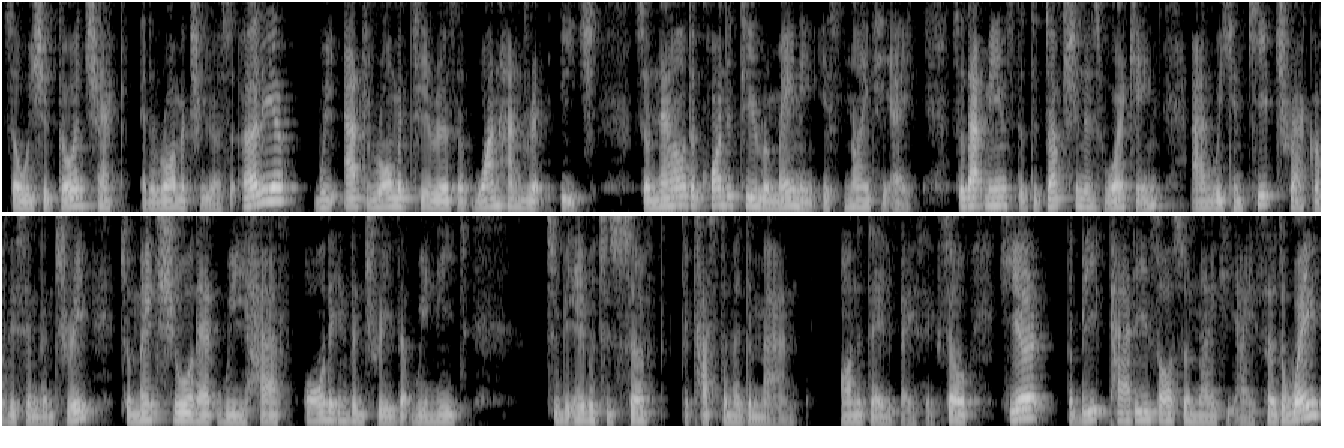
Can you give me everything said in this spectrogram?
So we should go and check at the raw materials. earlier, we add raw materials at 100 each. So now the quantity remaining is 98. So that means the deduction is working and we can keep track of this inventory to make sure that we have all the inventories that we need to be able to serve the customer demand on a daily basis. So here the beef patty is also 98. So the way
